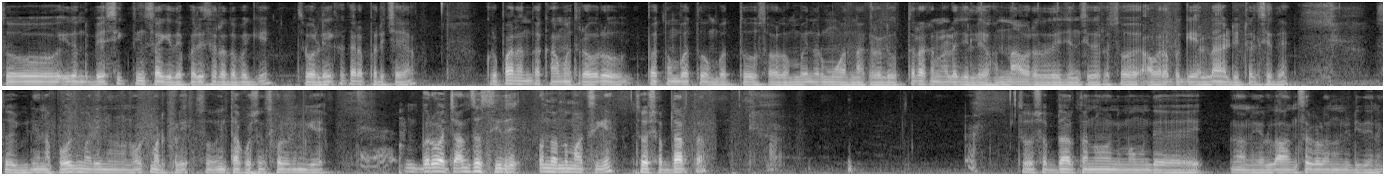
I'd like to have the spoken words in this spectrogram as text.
ಸೊ ಇದೊಂದು ಬೇಸಿಕ್ ಥಿಂಗ್ಸ್ ಆಗಿದೆ ಪರಿಸರದ ಬಗ್ಗೆ. ಸೊ ಲೇಖಕರ ಪರಿಚಯ. ಕೃಪಾನಂದ ಕಾಮತ್ರವರು ಇಪ್ಪತ್ತೊಂಬತ್ತು, ಒಂಬತ್ತು, ಸಾವಿರದ ಒಂಬೈನೂರ ಮೂವತ್ತ್ನಾಲ್ಕರಲ್ಲಿ ಉತ್ತರ ಕನ್ನಡ ಜಿಲ್ಲೆಯ ಹೊನ್ನಾವರದಲ್ಲಿ ಜನಿಸಿದರು. ಸೊ ಅವರ ಬಗ್ಗೆ ಎಲ್ಲ ಡೀಟೇಲ್ಸ್ ಇದೆ. ಸೊ ವಿಡಿಯೋನ ಪೋಸ್ ಮಾಡಿ, ನೀವು ನೋಟ್ ಮಾಡ್ಕೊಳ್ಳಿ. ಸೊ ಇಂಥ ಕ್ವಶನ್ಸ್ಗಳು ನಿಮಗೆ ಬರುವ ಚಾನ್ಸಸ್ ಇದೆ ಒಂದೊಂದು ಮಾರ್ಕ್ಸಿಗೆ ಸೊ ಶಬ್ದಾರ್ಥ. ಸೊ ಶಬ್ದಾರ್ಥನೂ ನಿಮ್ಮ ಮುಂದೆ ನಾನು ಎಲ್ಲ ಆನ್ಸರ್ಗಳನ್ನು ನೀಡಿದ್ದೇನೆ.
